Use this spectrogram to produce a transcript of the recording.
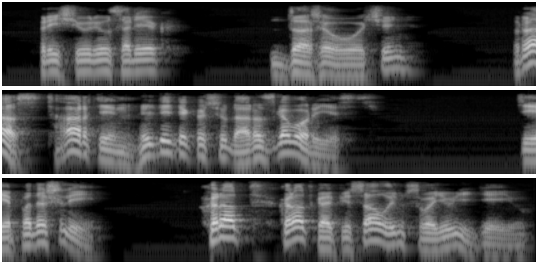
— прищурился Олег. — Даже очень. — Раст, Артин, идите-ка сюда, разговор есть. Те подошли. Храд кратко описал им свою идею.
